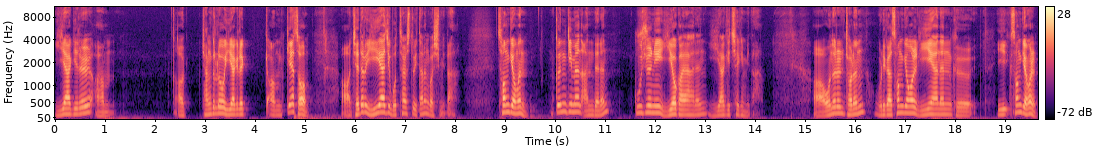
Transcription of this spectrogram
이야기를 음, 어, 장들로 이야기를 음, 깨서 어, 제대로 이해하지 못할 수도 있다는 것입니다. 성경은 끊기면 안 되는 꾸준히 이어가야 하는 이야기 책입니다. 어, 오늘 저는 우리가 성경을 이해하는 그 이 성경을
